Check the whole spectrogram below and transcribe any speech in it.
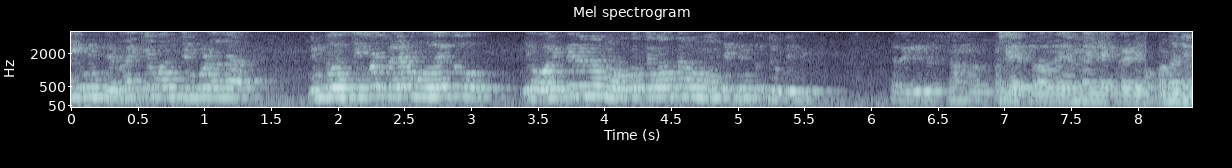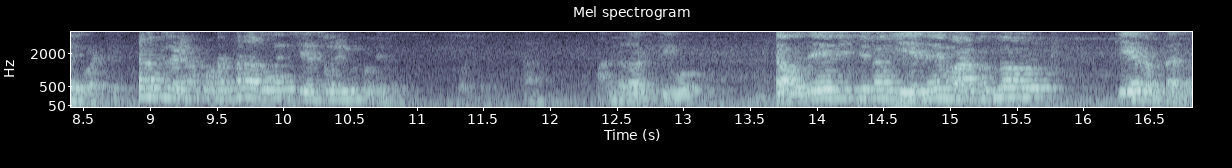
ಈಗ ನಿಮ್ದು ಇರ್ಲಿಕ್ಕೆ ಒಂದು ತಿಂಗಳದ ನಿಮ್ದು ಒಂದು ತಿಂಗಳ ಬೇರೆ ಮುಗಿದಾಯ್ತು. ನೀವು ಹೋಗ್ತೀರಿ ನಾವು ನೋಡ್ಕೋತೇವೆ ಅಂತ ನಾವು ಮುಂದೆ ತಿಂದು ದುಡ್ಡಿದ್ವಿ ಸರ್ ಇದಕ್ಕೆ ಸಂಬಂಧ ಕ್ಷೇತ್ರದ ಎಂ ಎಲ್ ಎ ಕಡೆ ಲೆಟರ್ ಕೊಟ್ಟರೆ ಸರ್ ಅದು ಒಂದು ಸಿ ಎಸ್ ಅವರಿಗೂ ಕೊಟ್ಟಿದ್ದೀವಿ ಅಂದ್ರೆ ಸಿಒ ಯಾವುದೇ ರೀತಿ ನಾವು ಏನೇ ಮಾಡಿದ್ರು ಅವರು ಕೇರ್ ಅಂತ ಇಲ್ಲ.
